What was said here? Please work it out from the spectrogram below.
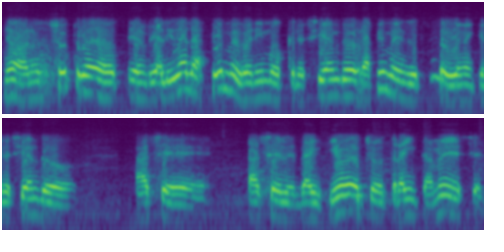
No, nosotros en realidad las pymes venimos creciendo, las pymes industriales vienen creciendo hace hace 28, 30 meses.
